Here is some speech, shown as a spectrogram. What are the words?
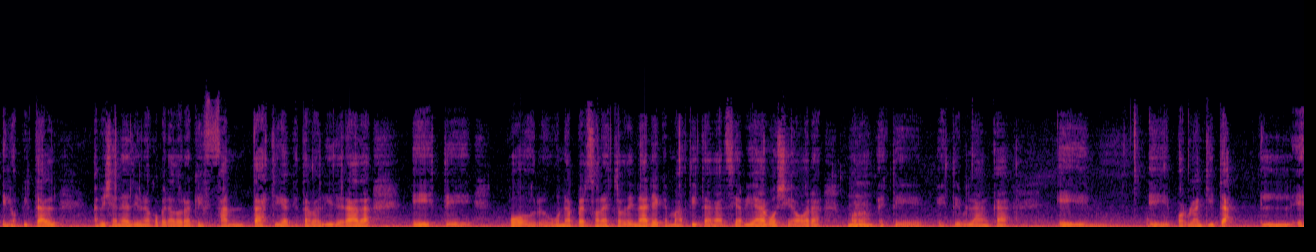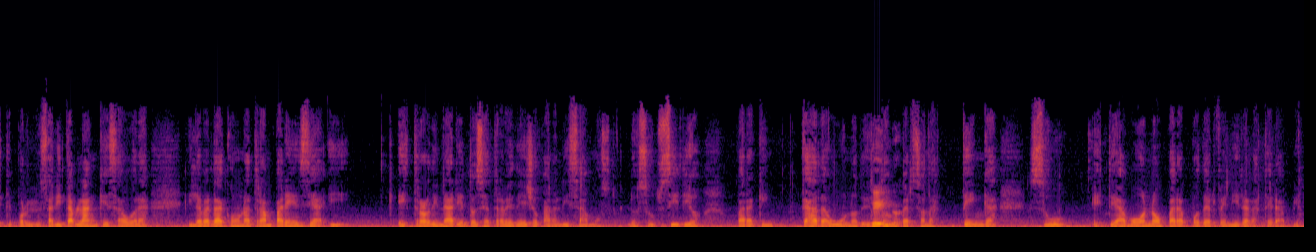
el hospital Avellaneda tiene una cooperadora que es fantástica, que estaba liderada este, por una persona extraordinaria que es Martita García Viagos y ahora por mm. este, este Blanca eh, eh, por Blanquita, este, por Sarita Blanques ahora, y la verdad con una transparencia y extraordinaria, entonces a través de ello canalizamos los subsidios para que cada uno de estas personas tenga su este abono para poder venir a las terapias.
